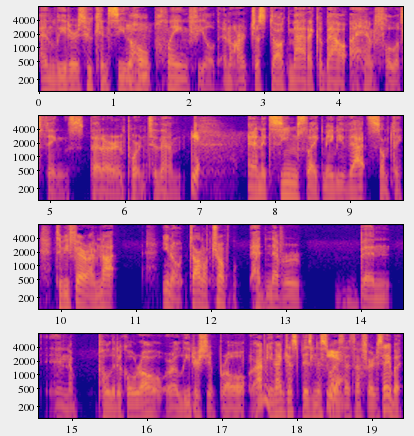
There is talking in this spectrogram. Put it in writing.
and leaders who can see the whole playing field and aren't just dogmatic about a handful of things that are important to them. Yeah. And it seems like maybe that's something. To be fair, I'm not, you know, Donald Trump had never been in a political role or a leadership role. I mean, I guess business wise, Yeah. that's not fair to say, but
